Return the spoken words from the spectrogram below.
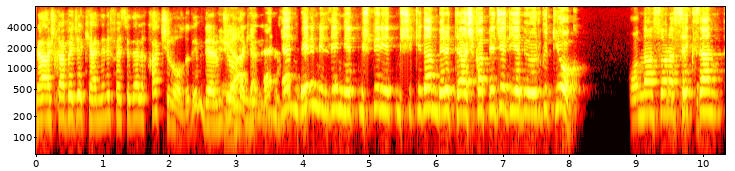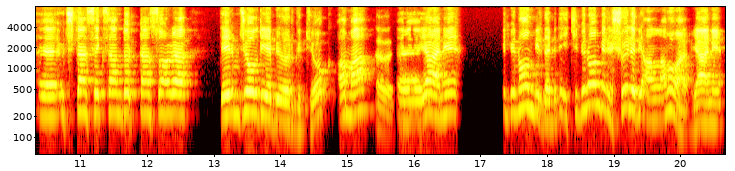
ya HKPC kendini feshedeli kaç yıl oldu değil mi? Devrimci yolda yani kendini. ben, ben benim bildiğim 71-72'den beri THKPC diye bir örgüt yok. Ondan sonra 83'ten 84'ten sonra Devrimci Yol diye bir örgüt yok ama Evet. ee, yani 2011'de bir de 2011'in şöyle bir anlamı var. Yani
